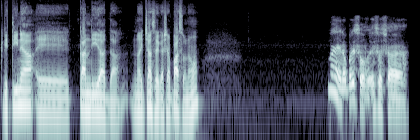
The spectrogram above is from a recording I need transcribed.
Cristina, eh, candidata, no hay chance de que haya paso, ¿no? Bueno, por eso, eso ya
